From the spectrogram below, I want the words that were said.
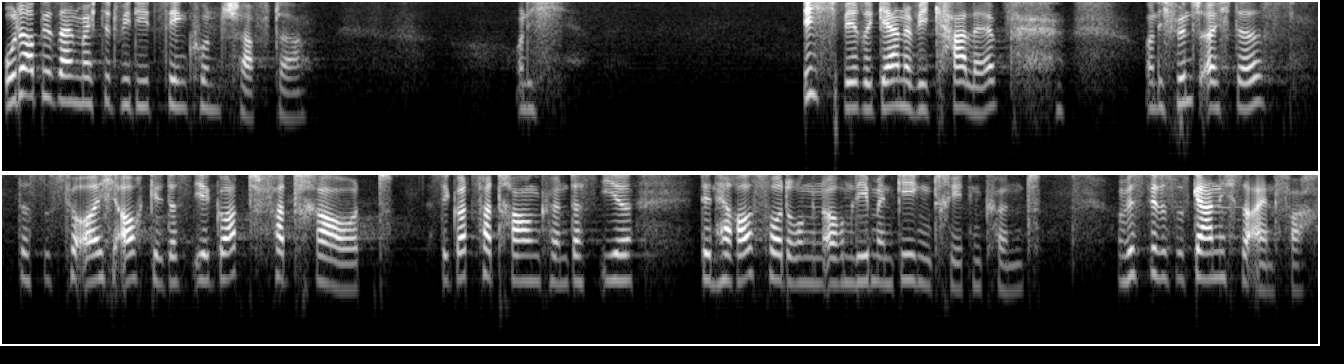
oder ob ihr sein möchtet wie die zehn Kundschafter. Und ich, ich wäre gerne wie Kaleb und ich wünsche euch das, dass das für euch auch gilt, dass ihr Gott vertraut, dass ihr Gott vertrauen könnt, dass ihr den Herausforderungen in eurem Leben entgegentreten könnt. Und wisst ihr, das ist gar nicht so einfach.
